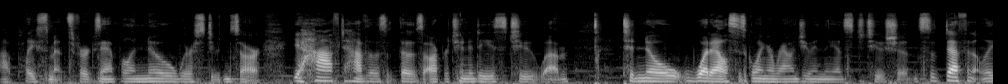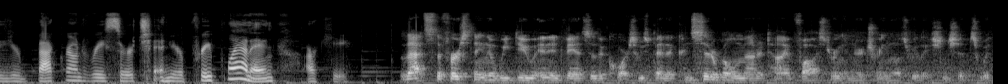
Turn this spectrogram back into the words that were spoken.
uh, placements, for example, and know where students are. You have to have those, those opportunities to um, to know what else is going around you in the institution. So definitely your background research and your pre-planning are key. That's the first thing that we do in advance of the course. We spend a considerable amount of time fostering and nurturing those relationships with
